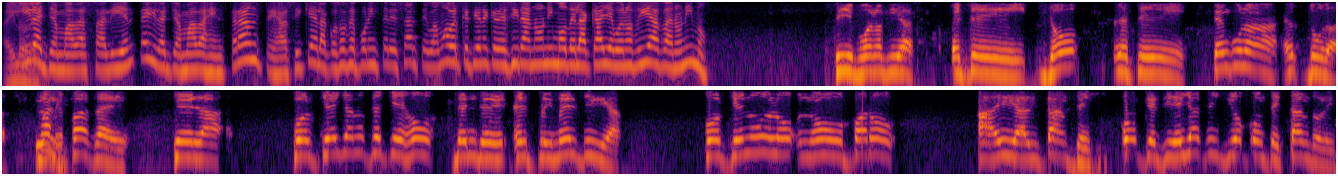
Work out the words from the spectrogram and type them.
Ahí lo y las llamadas salientes y las llamadas entrantes. Así que la cosa se pone interesante. Vamos a ver qué tiene que decir Anónimo de la calle. Buenos días, Anónimo. Sí, buenos días. Este, yo este, tengo una eh, duda. Lo ¿Cuál que es? pasa es que la, ¿por qué ella no se quejó desde el primer día? ¿Por qué no lo no paró ahí al instante? Porque si ella siguió contestándole,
